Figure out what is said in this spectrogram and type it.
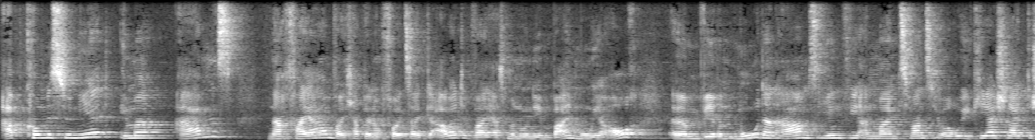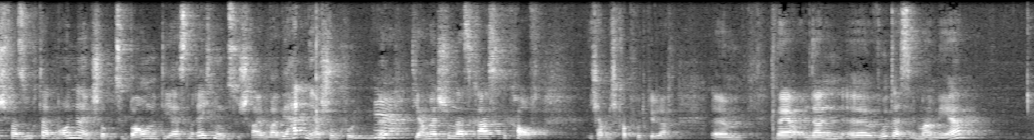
abkommissioniert, immer abends nach Feierabend, weil ich habe ja noch Vollzeit gearbeitet, war erstmal nur nebenbei, Mo ja auch. ähm, während Mo dann abends irgendwie an meinem 20 Euro Ikea-Schreibtisch versucht hat, einen Online-Shop zu bauen und die ersten Rechnungen zu schreiben, weil wir hatten ja schon Kunden. Ne? Ja. Die haben ja schon das Gras gekauft. Ich habe mich kaputt gelacht. Ähm, naja, und dann äh, wurde das immer mehr.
